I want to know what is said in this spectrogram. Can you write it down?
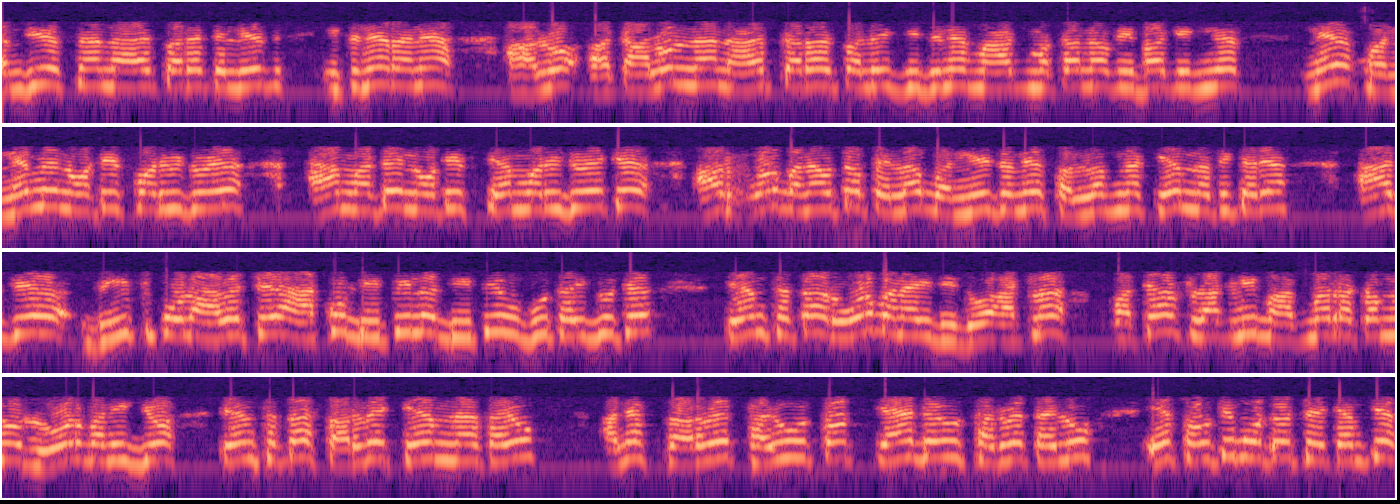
એમજીએસ ના નાયબ કાર્યપાલક ઇજનેર અને હાલો કાલોલ ના નાયબ કાર્યપાલક ઇજનેર, માર્ગ, મકાન, વિભાગ, ઇજનેર ને બંને મેં નોટિસ મળવી જોઈએ. આ માટે નોટિસ કેમ મળવી જોઈએ કે આ રોડ બનાવતા પહેલા બંને જણે સંલગ્ન કેમ નથી કર્યા? આ જે વીજ પોલ આવે છે, આખું ડીપી ને ડીપી ઉભું થઈ ગયું છે. તેમ છતાં રોડ બનાવી દીધો. આટલા પચાસ લાખની માતબર રકમનો રોડ બની ગયો. તેમ છતાં સર્વે કેમ ના થયું? અને સર્વે થયું તો ક્યાં ગયું સર્વે થયેલું? એ સૌથી મોટો છે, કેમ કે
